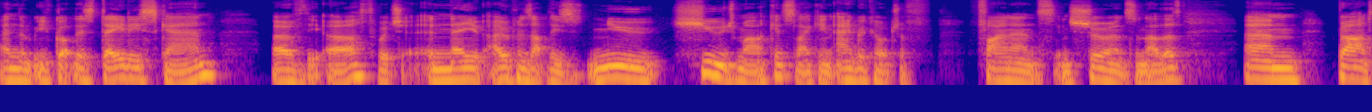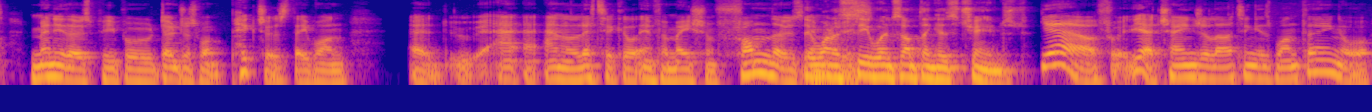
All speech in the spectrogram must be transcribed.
And we've got this daily scan of the Earth, which opens up these new huge markets like in agriculture, finance, insurance, and others. Um, but many of those people don't just want pictures; they want uh, a- analytical information from those. They images. want to see when something has changed. Yeah, for, yeah. Change alerting is one thing, or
